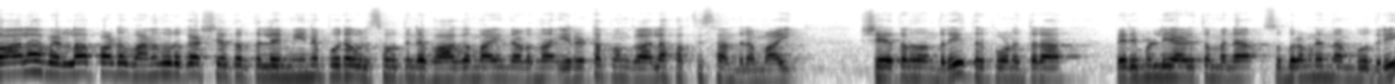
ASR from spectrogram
പാല വെള്ളാപ്പാട് വനദുർഗ ക്ഷേത്രത്തിലെ മീനപ്പുര ഉത്സവത്തിന്റെ ഭാഗമായി നടന്ന ഇരട്ട പൊങ്കാല ഭക്തിസാന്ദ്രമായി. ക്ഷേത്രതന്ത്രി തൃപ്പൂണിത്തറ പെരുമള്ളിയാഴുത്തമ്മന സുബ്രഹ്മണ്യൻ നമ്പൂതിരി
